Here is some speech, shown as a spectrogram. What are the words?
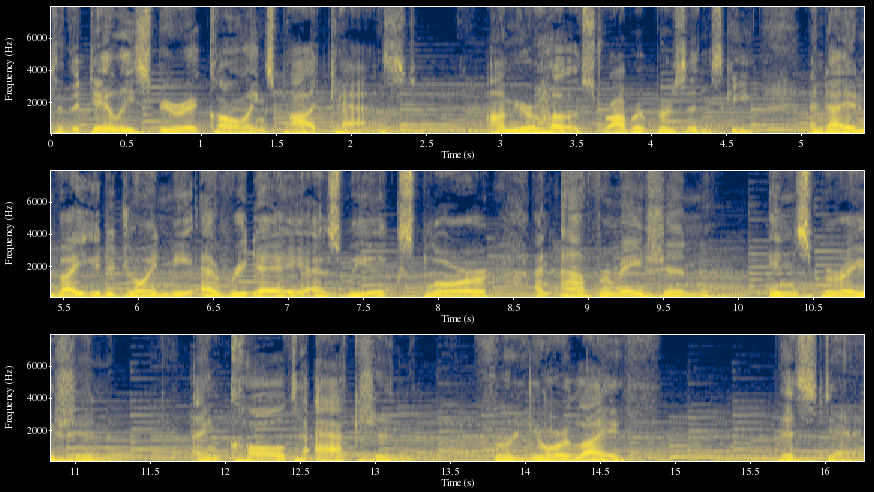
to the Daily Spirit Callings Podcast. I'm your host, Robert Brzezinski, and I invite you to join me every day as we explore an affirmation, inspiration, and call to action for your life this day.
